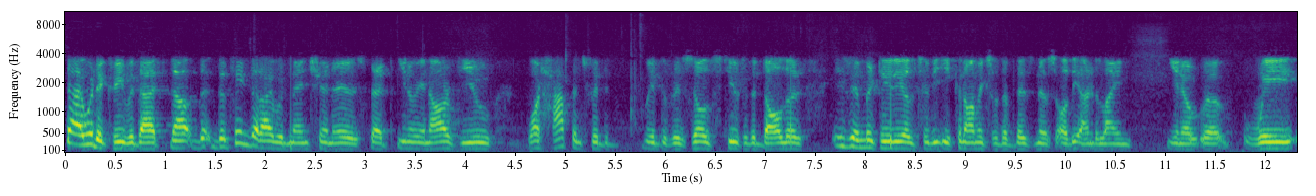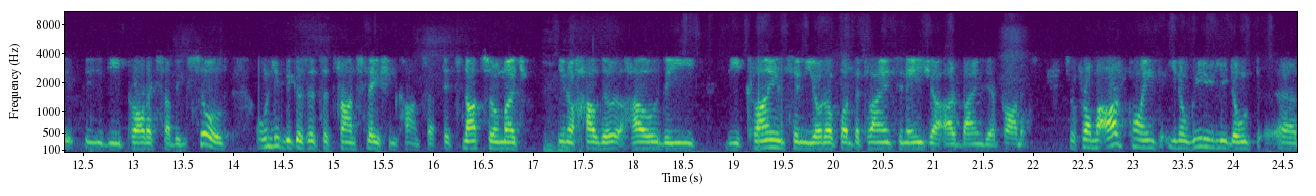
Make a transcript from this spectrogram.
Yeah, I would agree with that. Now, the, the thing that I would mention is that, you know, in our view, what happens with with the results due to the dollar is immaterial to the economics of the business or the underlying, you know, uh, way the, the products are being sold. Only because it's a translation concept. It's not so much, you know, how the how the the clients in Europe or the clients in Asia are buying their products. So from our point, you know, we really don't uh,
